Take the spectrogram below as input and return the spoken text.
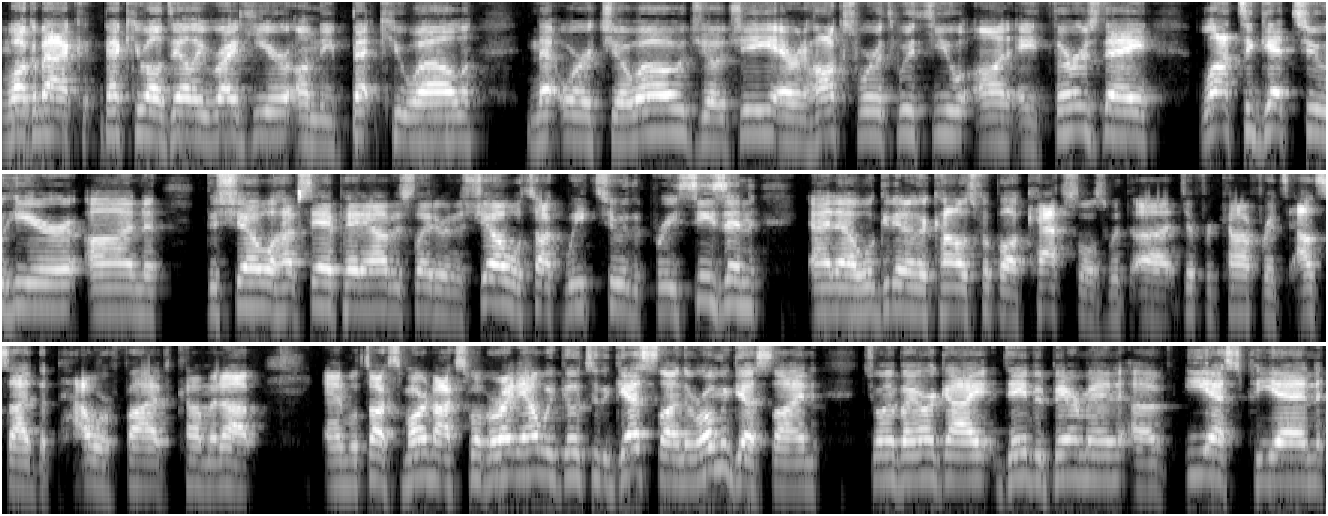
Welcome back, BetQL Daily, right here on the BetQL Network. Joe O, Joe G, Aaron Hawksworth with you on a Thursday. Lot to get to here on the show. We'll have Sam Alvis later in the show. We'll talk week two of the preseason, and uh, we'll give you another college football capsules with uh, different conference outside the Power Five coming up. And we'll talk Smart Knocks well. But right now, we go to the guest line, the Roman guest line, joined by our guy, David Bearman of ESPN.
